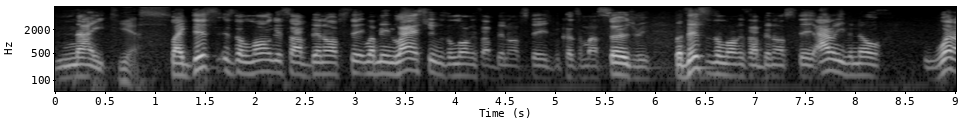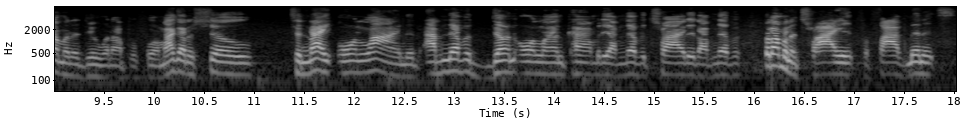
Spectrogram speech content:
night. Yes. Like this is the longest I've been off stage. I mean, last year was the longest I've been off stage because of my surgery. But this is the longest I've been off stage. I don't even know what I'm gonna do when I perform. I got a show tonight online and I've never done online comedy. I've never tried it. I've never, but I'm gonna try it for five minutes,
